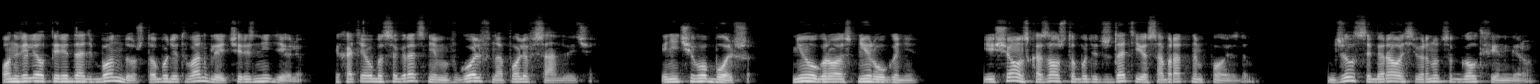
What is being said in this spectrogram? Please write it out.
Он велел передать Бонду, что будет в Англии через неделю, и хотел бы сыграть с ним в гольф на поле в Сандвиче. И ничего больше, ни угроз, ни ругани. Еще он сказал, что будет ждать ее с обратным поездом. Джилл собиралась вернуться к Голдфингеру.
